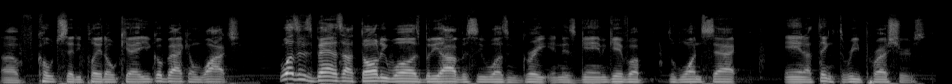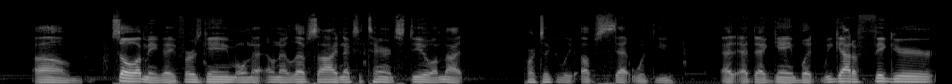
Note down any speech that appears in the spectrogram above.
Uh, coach said he played okay. You go back and watch. It wasn't as bad as I thought he was, but he obviously wasn't great in this game. He gave up the one sack and I think three pressures. Um, so I mean, hey, first game on that on that left side next to Terence Steele. I'm not particularly upset with you at, at that game, but we got to figure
